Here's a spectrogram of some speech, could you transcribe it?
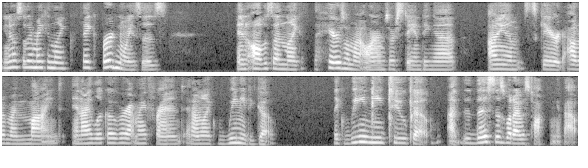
You know, so they're making like fake bird noises. And all of a sudden, like, the hairs on my arms are standing up. I am scared out of my mind. And I look over at my friend and I'm like, we need to go. Like, we need to go. This is what I was talking about.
